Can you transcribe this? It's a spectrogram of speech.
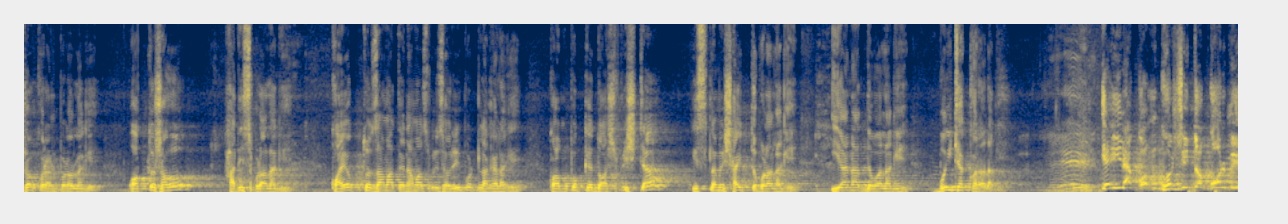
সহ কোরআন পড়া লাগে। সহ হাদিস পড়া লাগে। কয়েক তো জামাতে নামাজ পড়েছে রিপোর্ট লাগা লাগে। কমপক্ষে দশ পৃষ্ঠা ইসলামী সাহিত্য পড়া লাগে ইয়ানাত দেওয়া লাগে বৈঠক করা লাগে। এইরকম ঘোষিত কর্মী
